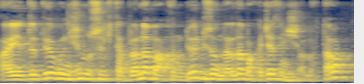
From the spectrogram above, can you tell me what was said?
ayrıdır diyor. Bunun için usul kitaplarına bakın diyor. Biz onlara da bakacağız inşallah. Tamam?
